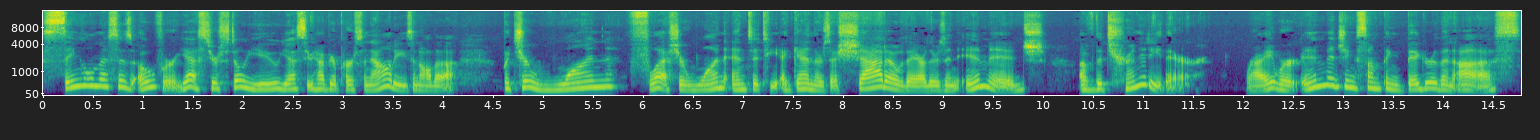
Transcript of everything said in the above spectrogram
singleness is over. Yes, you're still you. Yes, you have your personalities and all that, but you're one flesh, you're one entity. Again, there's a shadow there, there's an image of the Trinity there, right? We're imaging something bigger than us.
